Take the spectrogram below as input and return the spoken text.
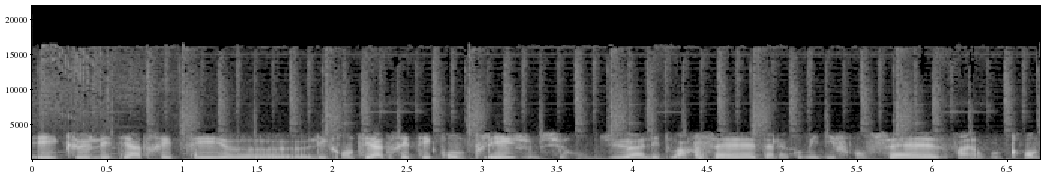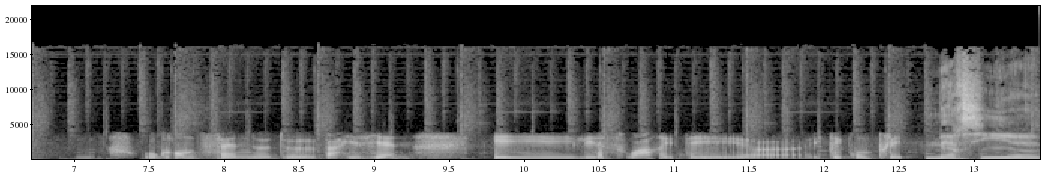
et que les théâtres étaient, euh, les grands théâtres étaient complets. Je me suis rendue à l'Édouard VII, à la Comédie Française, enfin aux grandes, aux grandes scènes de parisiennes et les soirs étaient, euh, étaient complets. Merci euh,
